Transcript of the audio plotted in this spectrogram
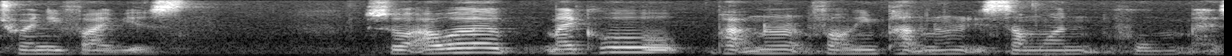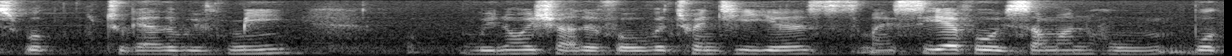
25 years so our my co-partner, founding partner, is someone who has worked together with me. We know each other for over twenty years. My CFO is someone who work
